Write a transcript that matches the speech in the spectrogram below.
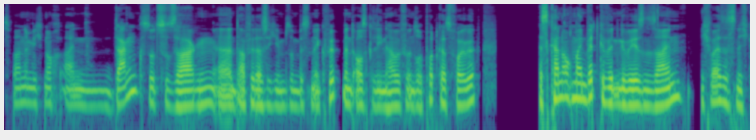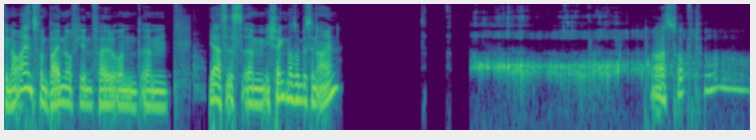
Das war nämlich noch ein Dank sozusagen äh, dafür, dass ich ihm so ein bisschen Equipment ausgeliehen habe für unsere Podcast-Folge. Es kann auch mein Wettgewinn gewesen sein. Ich weiß es nicht genau. Eins von beiden auf jeden Fall. Und ähm, ja, es ist, ähm, ich schenke mal so ein bisschen ein. Ah, oh, es tropft. Oh,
